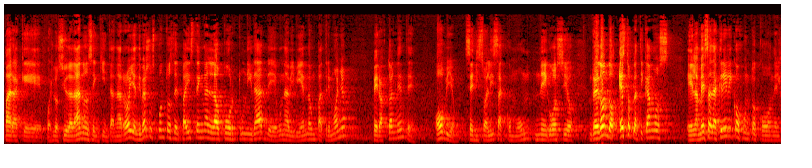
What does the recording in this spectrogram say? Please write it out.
para que pues, los ciudadanos en Quintana Roo y en diversos puntos del país tengan la oportunidad de una vivienda, un patrimonio, pero actualmente, obvio, se visualiza como un negocio redondo. Esto platicamos en la mesa de acrílico junto con el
